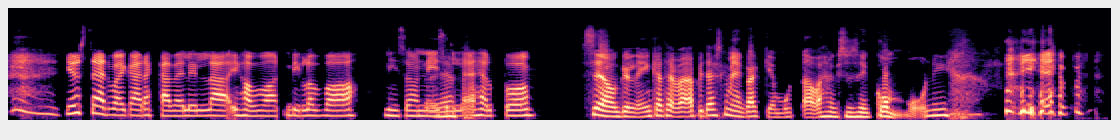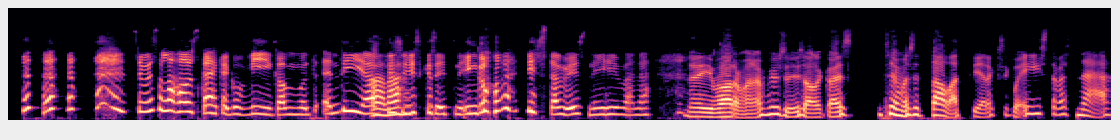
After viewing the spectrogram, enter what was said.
just se, että voi käydä kävelyllä ihan vaan milloin vaan, niin se on niin silleen helppoa. Se on kyllä niin kätevää. Pitäisikö meidän kaikkien muuttaa vähän sellaiseen kommuuniin? Jep. Se voisi olla hauska ehkä kuin viikon, mutta en tiedä, Älä. pysyisikö sitten niinku ystävyys niin hyvänä. No ei varmana pysyisi, alkaisi semmoiset tavat, tiedätkö, kun ei ystävästä näe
